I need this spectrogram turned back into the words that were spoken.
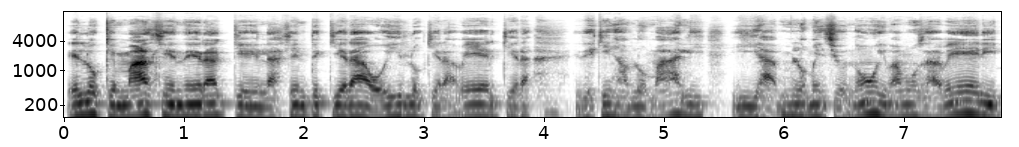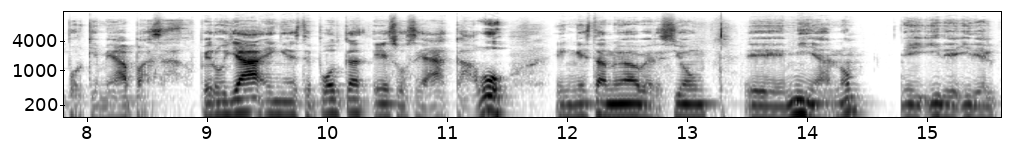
es lo que más genera que la gente quiera oírlo, quiera ver, quiera de quién habló mal y, ya lo mencionó y vamos a ver y porque me ha pasado. Pero ya en este podcast eso se acabó en esta nueva versión eh, mía, ¿no? Y, y del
